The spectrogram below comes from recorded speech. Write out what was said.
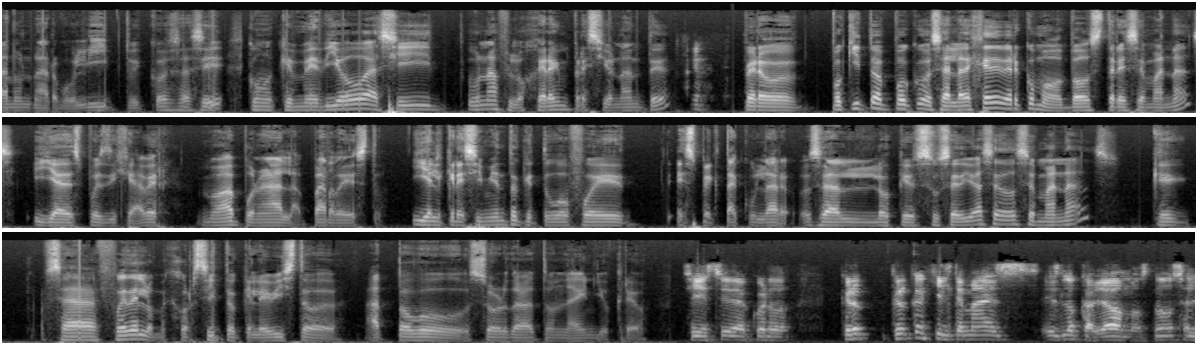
dando un arbolito y cosas así, como que me dio así una flojera impresionante. Pero poquito a poco, o sea, la dejé de ver como dos, tres semanas y ya después dije, a ver, me voy a poner a la par de esto. Y el crecimiento que tuvo fue espectacular. O sea, lo que sucedió hace dos semanas, que, o sea, fue de lo mejorcito que le he visto a todo Sword Art Online, yo creo. Sí, estoy de acuerdo. Creo, creo que aquí el tema es, es lo que hablábamos, ¿no? O sea,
